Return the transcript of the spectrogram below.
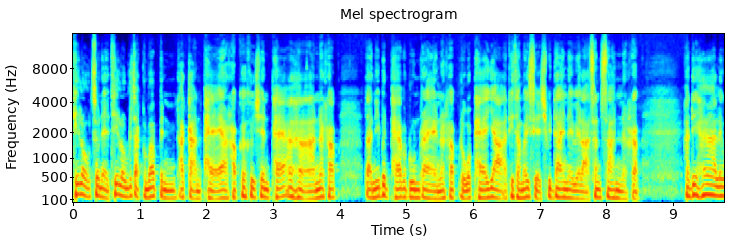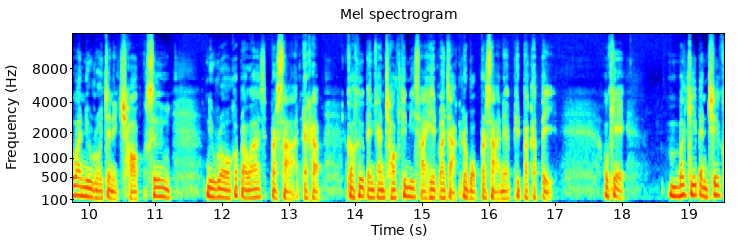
ที่เราส่วนใหญ่ที่เรารู้จักกันว่าเป็นอาการแพ้ครับก็คือเช่นแพ้อาหารนะครับ แต่อันนี้เป็นแพ้แบบรุนแรงนะครับหรือว่าแพ้ยาที่ทำให้เสียชีวิตได้ในเวลาสั้น ๆนะครับ อันที่ 5 เรียกว่า neurogenic shock ซึ่ง neuro ก็แปลว่าประสาทนะครับก็คือเป็นการช็อกที่มีสาเหตุมาจากระบบประสาทเนี่ยผิดปกติโอเค เมื่อกี้เป็นชื่อก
